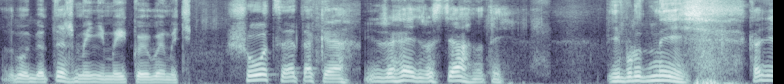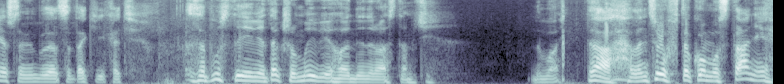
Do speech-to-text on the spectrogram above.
Було теж мені мийкою вимить. Що це таке? Він же геть розтягнутий. І брудний. Звісно, він буде це так їхати. Запустив я так, що мив його один раз там чи два. Так, ланцюг в такому стані.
